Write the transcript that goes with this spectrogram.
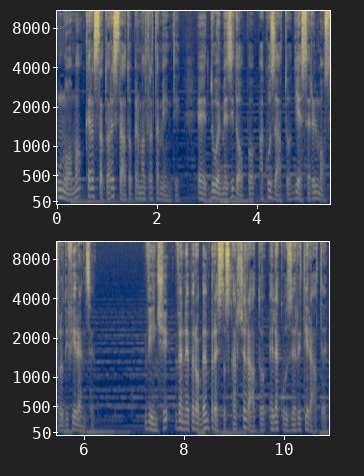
un uomo che era stato arrestato per maltrattamenti e due mesi dopo accusato di essere il mostro di Firenze. Vinci venne però ben presto scarcerato e le accuse ritirate,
